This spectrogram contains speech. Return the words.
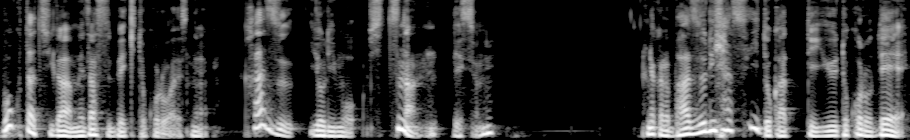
僕たちが目指すべきところはですね、数よりも質なんですよね。だからバズりやすいとかっていうところで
